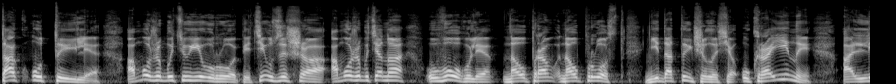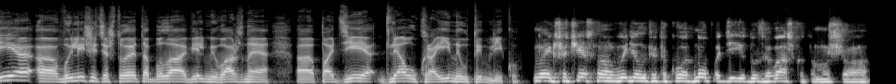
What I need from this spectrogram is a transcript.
так у тыле а может быть у Европе ці ў ЗША А может быть она увогуле наўправ наўпрост не датычылася Украины але вы лічыце что это была вельмі важная падзея для Украины у тым ліку? Ну якщо чесно виділити таку одну подію дуже важко тому що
